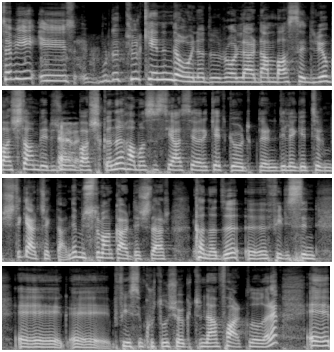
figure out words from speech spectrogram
tabii e, burada Türkiye'nin de oynadığı rollerden bahsediliyor. Baştan beri Cumhurbaşkanı evet. Hamas'ı siyasi hareket gördüklerini dile getirmişti. Gerçekten de Müslüman kardeşler kanadı e, Filistin e, e, Filistin Kurtuluş Örgütü'nden farklı olarak. E,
